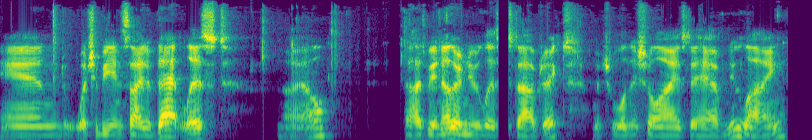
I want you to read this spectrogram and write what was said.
And what should be inside of that list? Well, There'll have to be another new list object, which will initialize to have new line.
